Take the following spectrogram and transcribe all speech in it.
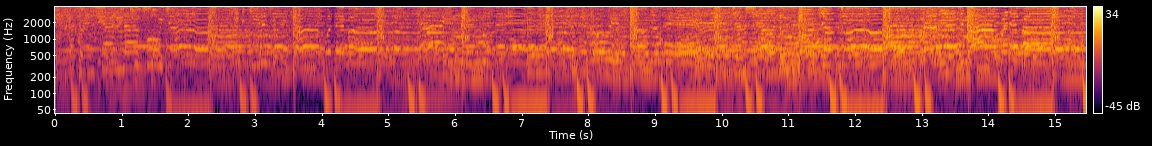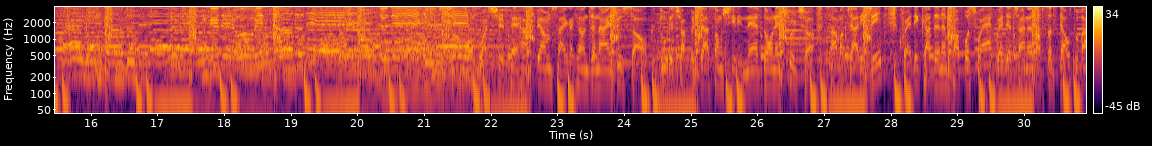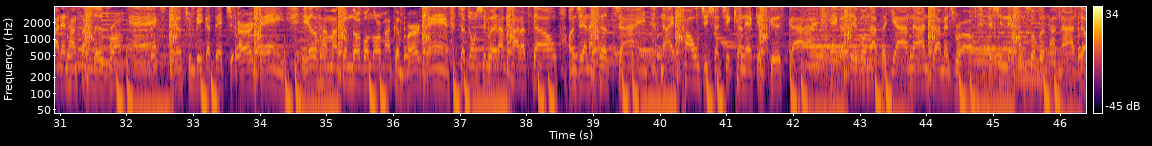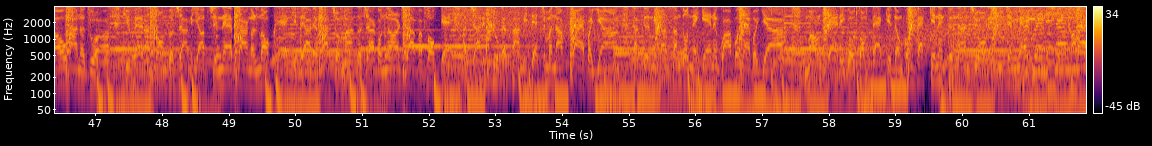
실패. 한뼘 사이가 현재 나의 주소. 그 둘의 첫 글자 성실히 내 돈의 출처. 3억짜리 집 크레딧 카드는 퍼플 swag. 외제차는 없어도 두 발엔 항상 LeBron X. still 준비가 됐지 day. 일한 만큼 놀고 놀 만큼 birthday 자존심을 안 팔았도 언제나 흑자인. 나의 포지션 지켜낼게 끝까지 해가 뜨고 나서야 난 잠에 들어. 대신 내 꿈속은 하나도 안 어두워 기회란 놈도 잠이 없지 내 방을 놓게 기다려봐 좀만 더 자고 널 잡아볼게 앞자리 수가 3이 됐지만 I'm forever young. 가끔 이런 삶도 내게는 과분해 보여 멍 때리고 돈 뺏기던 공 뺏기는 끝난 지 오래 이제 매일이 내게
